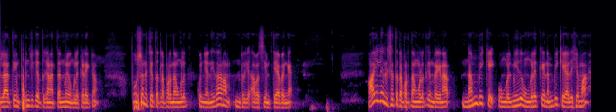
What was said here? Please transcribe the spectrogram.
எல்லாத்தையும் புரிஞ்சுக்கிறதுக்கான தன்மை உங்களுக்கு கிடைக்கும். பூச நட்சத்திரத்தில் பிறந்தவங்களுக்கு கொஞ்சம் நிதானம் இன்றைக்கு அவசியம் தேவைங்க. ஆயில நட்சத்திரத்தை பொறுத்தவங்களுக்கு இன்றைய நாள் நம்பிக்கை. உங்கள் மீது உங்களுக்கே நம்பிக்கை அதிகமாக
